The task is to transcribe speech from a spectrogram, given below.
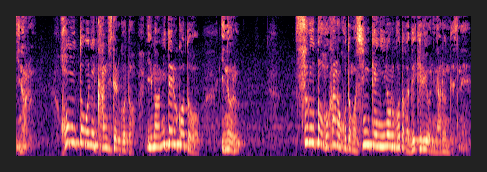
祈る。本当に感じてること今見てることを祈る。すると他のことも真剣に祈ることができるようになるんですね。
